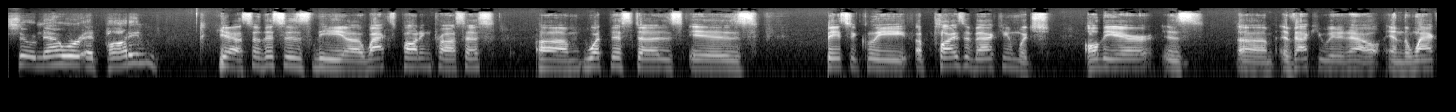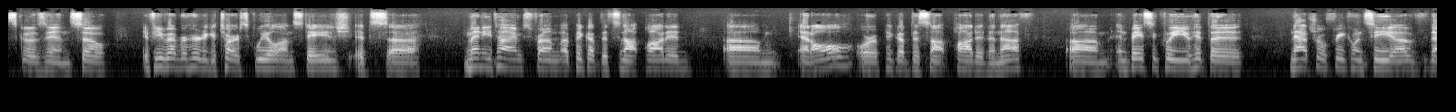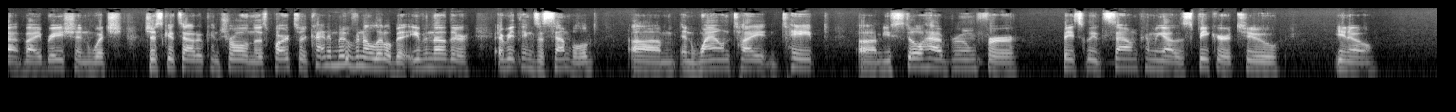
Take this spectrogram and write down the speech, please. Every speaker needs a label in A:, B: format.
A: So now we're at potting.
B: Yeah, so this is the uh, wax potting process. Um, what this does is basically applies a vacuum, which all the air is um, evacuated out and the wax goes in. So if you've ever heard a guitar squeal on stage, it's uh, many times from a pickup that's not potted um, at all or a pickup that's not potted enough. Um, and basically, you hit the natural frequency of that vibration, which just gets out of control, and those parts are kind of moving a little bit, even though they're everything's assembled um, and wound tight and taped. Um, you still have room for basically the sound coming out of the speaker to, you know,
